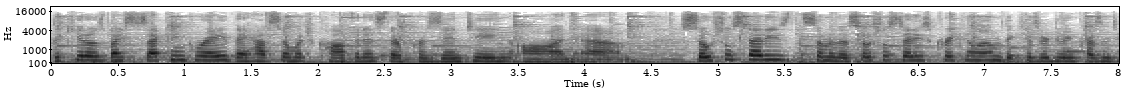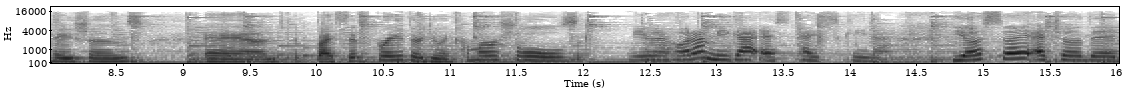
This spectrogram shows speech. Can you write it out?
The kiddos by second grade, they have so much confidence. They're presenting on um, social studies, some of the social studies curriculum. The kids are doing presentations. And by fifth grade, they're doing commercials. Mi mejor amiga es Taisquina. Yo soy hecho de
